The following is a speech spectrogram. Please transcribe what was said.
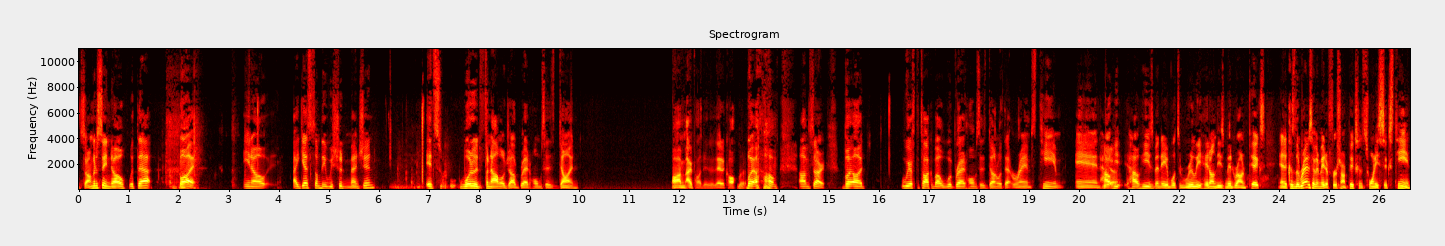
So I'm going to say no with that. But, you know, I guess something we should mention it's what a phenomenal job Brad Holmes has done. Um, I apologize. I had a call. But um, I'm sorry. But uh, we have to talk about what Brad Holmes has done with that Rams team and how Yeah. he how he's been able to really hit on these mid round picks. And because the Rams haven't made a first round pick since 2016,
